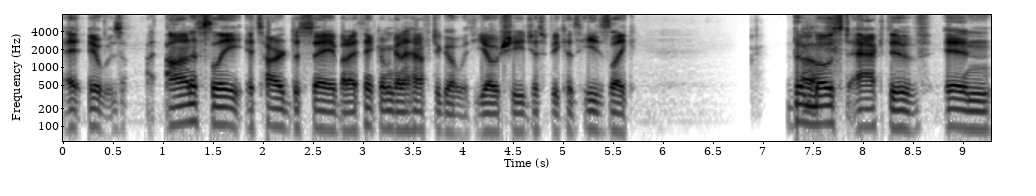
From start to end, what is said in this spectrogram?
It, it was honestly, it's hard to say, but I think I'm gonna have to go with Yoshi just because he's like the Oh. most active in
